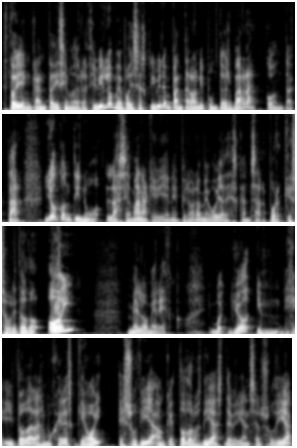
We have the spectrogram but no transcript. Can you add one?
estoy encantadísimo de recibirlo. Me podéis escribir en pantaloni.es barra contactar. Yo continúo la semana que viene, pero ahora me voy a descansar porque sobre todo hoy me lo merezco. Yo y, todas las mujeres que hoy es su día, aunque todos los días deberían ser su día.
